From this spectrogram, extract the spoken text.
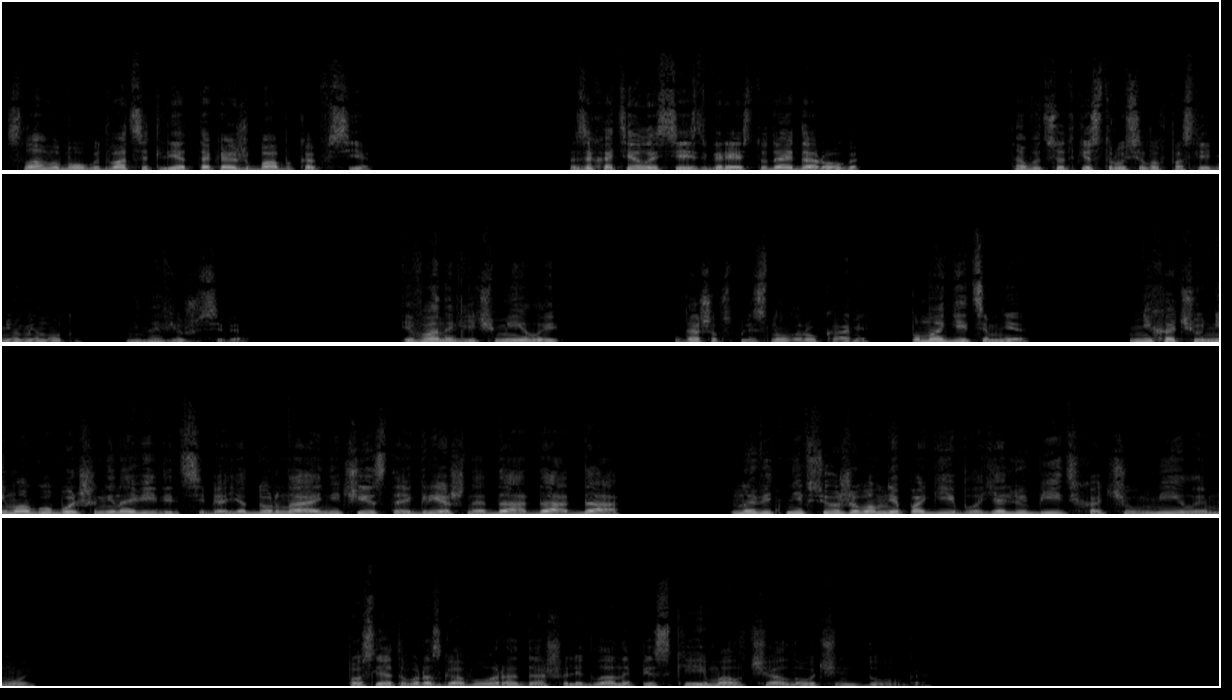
Слава богу, двадцать лет, такая же баба, как все. Захотелось сесть в грязь, туда и дорога. А вот все-таки струсила в последнюю минуту. Ненавижу себя. Иван Ильич, милый... Даша всплеснула руками. Помогите мне. Не хочу, не могу больше ненавидеть себя. Я дурная, нечистая, грешная. Да, да, да. Но ведь не все же во мне погибло. Я любить хочу, милый мой. После этого разговора Даша легла на песке и молчала очень долго.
